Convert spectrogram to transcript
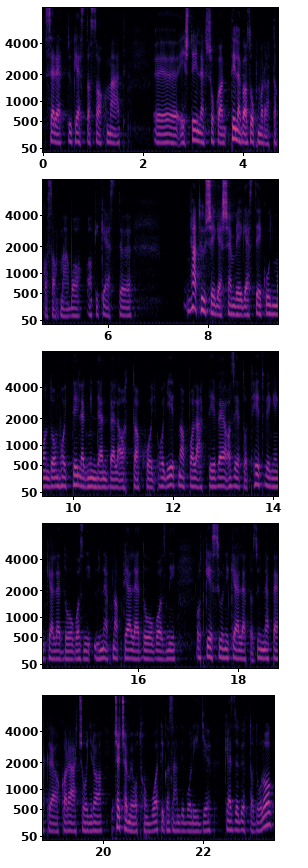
szerettük ezt a szakmát, és tényleg sokan, tényleg azok maradtak a szakmába, akik ezt Hát hűségesen végezték, úgy mondom, hogy tényleg mindent beleadtak, hogy, hogy étnappal áttéve, azért ott hétvégén kellett dolgozni, ünnepnap kellett dolgozni, ott készülni kellett az ünnepekre, a karácsonyra. Csecsemő otthon volt, igazándiból így kezdődött a dolog.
